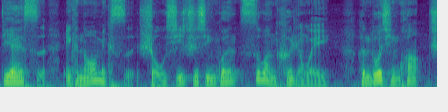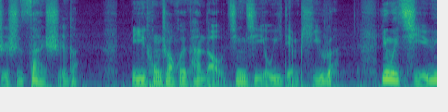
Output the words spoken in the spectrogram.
DS Economics 首席执行官斯万克认为，很多情况只是暂时的。你通常会看到经济有一点疲软，因为企业运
